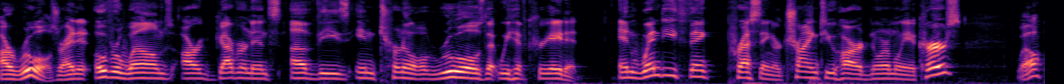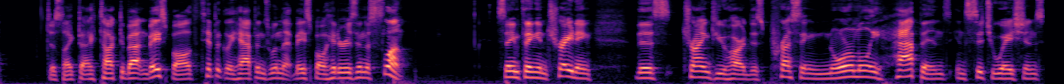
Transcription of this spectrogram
our rules, right? It overwhelms our governance of these internal rules that we have created. And when do you think pressing or trying too hard normally occurs? Well, just like I talked about in baseball, it typically happens when that baseball hitter is in a slump. Same thing in trading. This trying too hard, this pressing normally happens in situations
